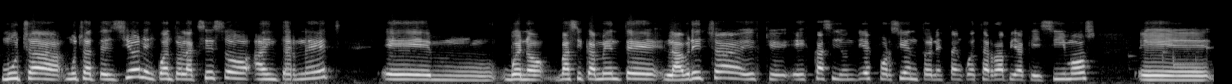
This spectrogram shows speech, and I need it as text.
mucha, mucha atención en cuanto al acceso a Internet. Em, bueno, básicamente la brecha es que es casi de un 10% en esta encuesta rápida que hicimos eh,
